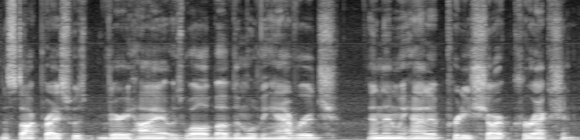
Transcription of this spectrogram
the stock price was very high. It was well above the moving average. And then we had a pretty sharp correction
